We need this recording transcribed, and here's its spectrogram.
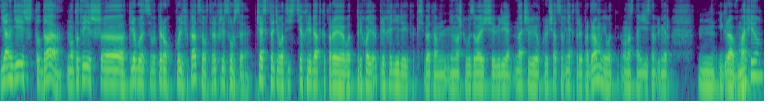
Я надеюсь, что да, но тут, видишь, э, требуется, во-первых, квалификация, во-вторых, ресурсы. Часть, кстати, вот из тех ребят, которые вот приходили и так себя там немножко вызывающе вели, начали включаться в некоторые программы, и вот у нас есть, например, игра в мафию,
